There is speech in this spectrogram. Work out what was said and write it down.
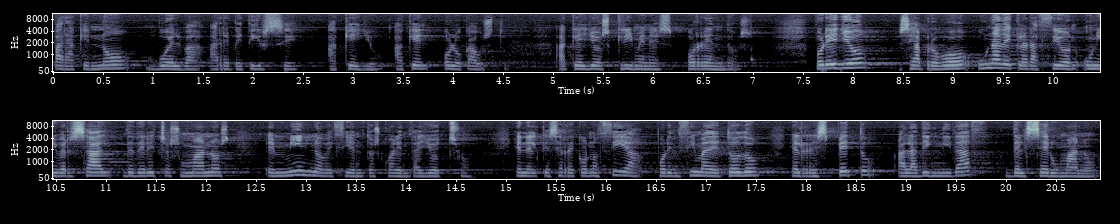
para que no vuelva a repetirse aquello, aquel holocausto, aquellos crímenes horrendos. Por ello, se aprobó una Declaración Universal de Derechos Humanos en 1948, en el que se reconocía por encima de todo el respeto a la dignidad del ser humano.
